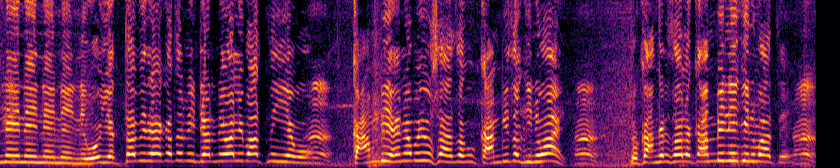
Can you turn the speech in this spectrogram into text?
नहीं नहीं नहीं नहीं नहीं वो एकता भी रहेगा तो नहीं डरने वाली बात नहीं है वो। हाँ। काम भी है ना भाई उस को काम भी तो गिनवाए। हाँ, तो कांग्रेस वाले काम भी नहीं गिनवाते। हाँ,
